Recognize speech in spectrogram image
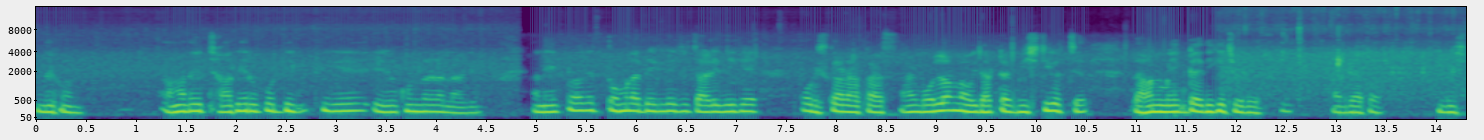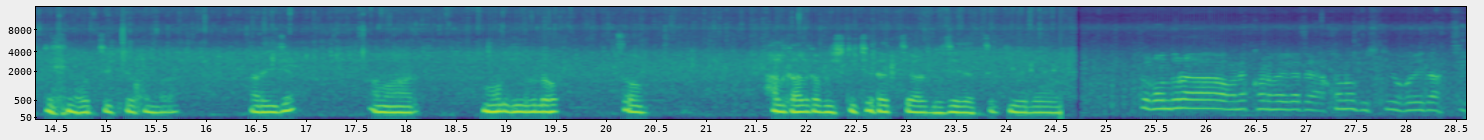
দেখুন, আমাদের ছাদের উপর দিক দিয়ে এরকম দ্বারা লাগে। মানে একটু আগে তোমরা দেখলে যে চারিদিকে পরিষ্কার আকাশ। আমি বললাম না, ওই ধারটা বৃষ্টি হচ্ছে, তখন মেঘটা এদিকে চলে এসছে। আর দেখো বৃষ্টি হচ্ছে কীরকম দ্বারা আর এই যে আমার মুরগিগুলো সব হালকা হালকা বৃষ্টি ছেটাচ্ছে আর ভিজে যাচ্ছে, কি হলো? তো বন্ধুরা, অনেকক্ষণ হয়ে গেছে এখনও বৃষ্টি হয়ে যাচ্ছে।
